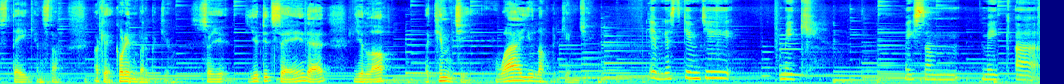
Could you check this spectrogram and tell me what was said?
steak and stuff. Okay, Korean barbecue. So you you did say that you love the kimchi. Why you love the kimchi? Yeah, because kimchi make make some make uh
